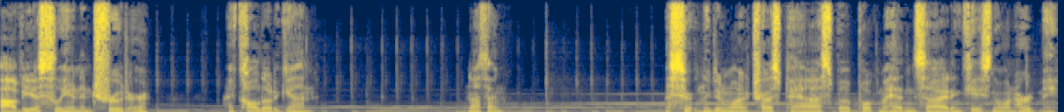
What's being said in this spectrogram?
obviously an intruder, I called out again. Nothing. I certainly didn't want to trespass, but poked my head inside in case no one heard me.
